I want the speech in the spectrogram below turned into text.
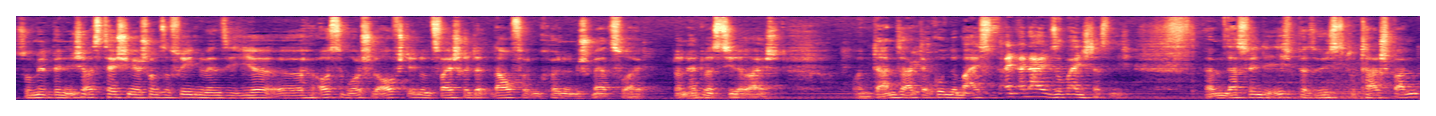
Somit bin ich als Techniker schon zufrieden, wenn Sie hier äh, aus dem Rollstuhl aufstehen und zwei Schritte laufen können, schmerzfrei. Dann hätten wir das Ziel erreicht. Und dann sagt der Kunde meistens, nein, nein, nein, so meine ich das nicht. Ähm, das finde ich persönlich total spannend.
